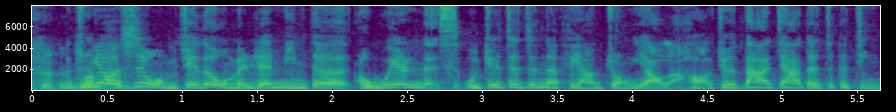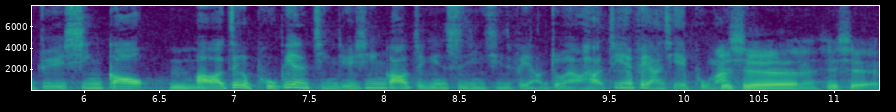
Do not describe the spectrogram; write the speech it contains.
主要是我们觉得我们人民的 awareness 我觉得这真的非常重要了哈。就是大家的这个警觉心高啊这个普遍的警觉心高这件事情其实非常重要。哈今天非常谢谢普马。谢谢谢谢。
